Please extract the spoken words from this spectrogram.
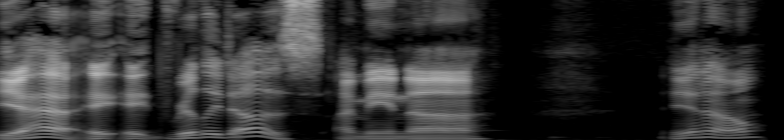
Yeah, it, it really does. I mean, uh, you know,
